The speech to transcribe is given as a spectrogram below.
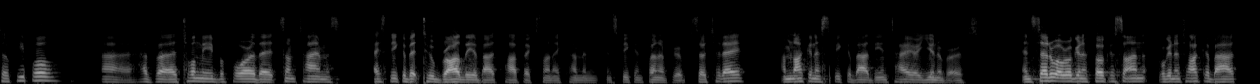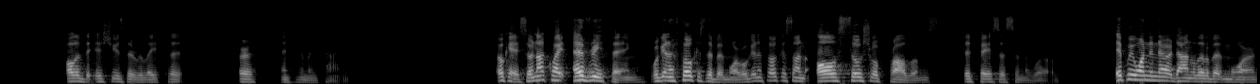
So people uh, have uh, told me before that sometimes I speak a bit too broadly about topics when I come and, and speak in front of groups. So today, I'm not going to speak about the entire universe. Instead, what we're going to focus on, we're going to talk about all of the issues that relate to Earth and humankind. Okay, so not quite everything. We're going to focus a bit more. We're going to focus on all social problems that face us in the world. If we want to narrow it down a little bit more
